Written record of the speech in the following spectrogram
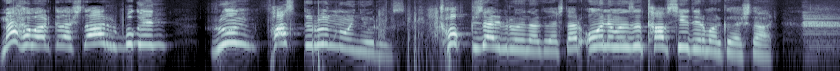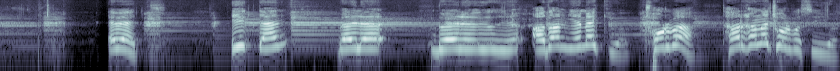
Merhaba arkadaşlar. Bugün Run Fast Run oynuyoruz. Çok güzel bir oyun arkadaşlar. Oynamanızı tavsiye ederim arkadaşlar. Evet. İlkten böyle böyle adam yemek yiyor. Çorba. Tarhana çorbası yiyor.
